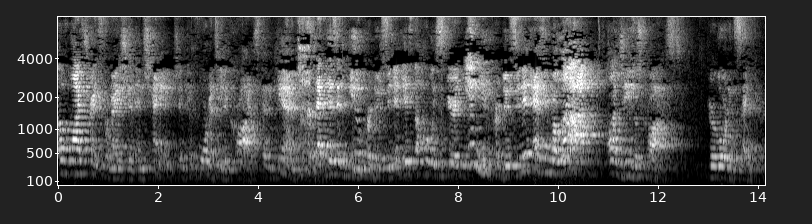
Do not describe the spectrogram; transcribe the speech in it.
of life transformation and change and conformity to Christ. And again, that isn't you producing it, it's the Holy Spirit in you producing it as you rely on Jesus Christ, your Lord and Savior.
